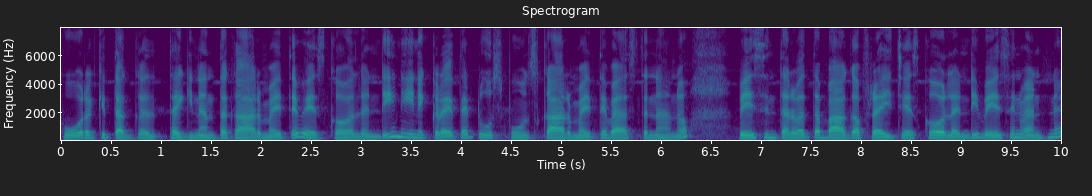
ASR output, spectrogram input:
కూరకి తగ్గ తగినంత కారం అయితే వేసుకోవాలండి. నేను ఇక్కడైతే టూ స్పూన్స్ కారం అయితే వేస్తున్నాను. వేసిన తర్వాత బాగా ఫ్రై చేసుకోవాలండి. వేసిన వెంటనే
